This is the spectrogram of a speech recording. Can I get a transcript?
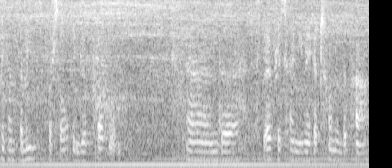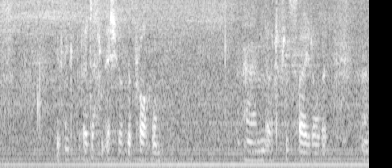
becomes a means for solving your problem. And uh, just every time you make a turn in the path you think about a different issue of the problem and a different side of it. And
